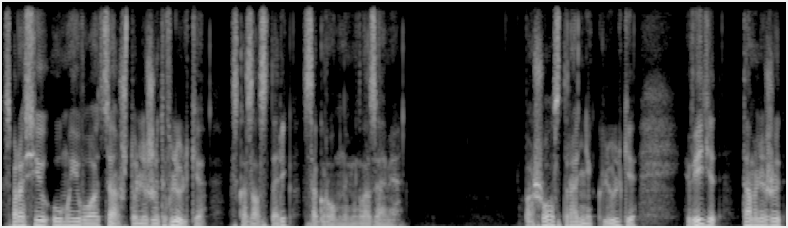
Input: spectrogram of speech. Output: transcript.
«Спроси у моего отца, что лежит в люльке», — сказал старик с огромными глазами. Пошел странник к люльке, видит, там лежит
